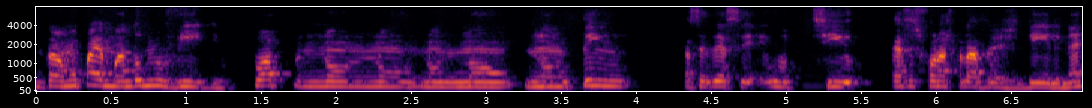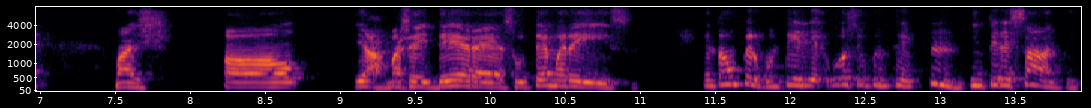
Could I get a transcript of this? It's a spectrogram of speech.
Então, meu pai mandou-me o um vídeo. Não, não, não, não, não se essas foram as palavras dele, né? Mas, uh, yeah, mas a ideia era essa, o tema era esse. Então, eu perguntei, eu perguntei, hum, interessante,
